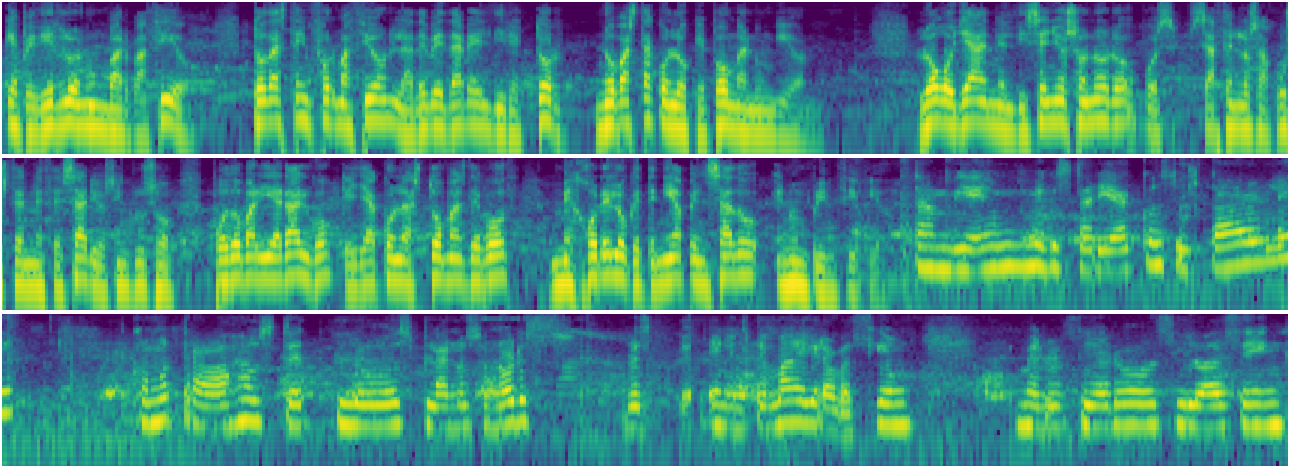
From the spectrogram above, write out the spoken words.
que pedirlo en un bar vacío. Toda esta información la debe dar el director, no basta con lo que ponga en un guion. Luego ya en el diseño sonoro, pues se hacen los ajustes necesarios. Incluso puedo variar algo que ya con las tomas de voz mejore lo que tenía pensado en un principio. También me gustaría consultarle cómo trabaja usted los planos sonoros en el tema de grabación. Me refiero si lo hacen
